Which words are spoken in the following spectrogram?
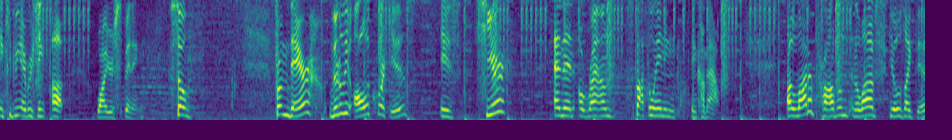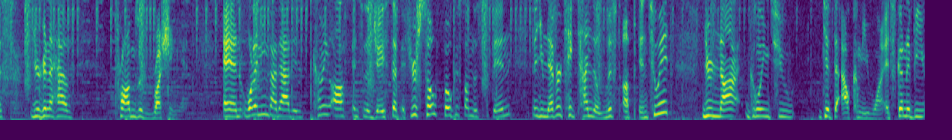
and keeping everything up while you're spinning. So from there, literally all a cork is, is here and then around, spot the landing and come out. A lot of problems and a lot of skills like this, you're gonna have problems with rushing it. And what I mean by that is coming off into the J step, if you're so focused on the spin that you never take time to lift up into it, you're not going to get the outcome you want. It's gonna be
